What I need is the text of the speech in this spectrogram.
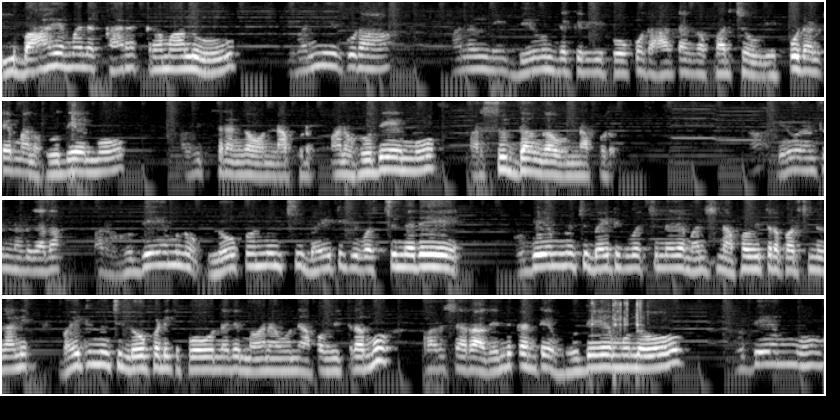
ఈ బాహ్యమైన కార్యక్రమాలు ఇవన్నీ కూడా మనల్ని దేవుని దగ్గరికి పోకుండా ఆటంకపరచవు ఎప్పుడంటే మన హృదయము పవిత్రంగా ఉన్నప్పుడు మన హృదయము పరిశుద్ధంగా ఉన్నప్పుడు. దేవుడు అంటున్నాడు కదా వారి హృదయమును లోపల నుంచి బయటికి వచ్చినదే హృదయం నుంచి బయటికి వచ్చినదే మనిషిని అపవిత్రపరచును కానీ బయట నుంచి లోపలికి పోవున్నది మానవుని అపవిత్రము పరచరాదు ఎందుకంటే హృదయములో హృదయము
